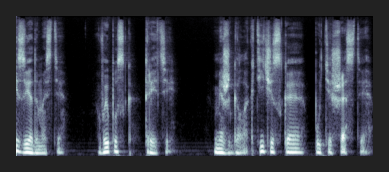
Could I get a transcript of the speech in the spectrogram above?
Из ведомости. Выпуск 3. Межгалактическое путешествие.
